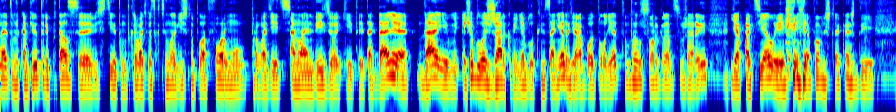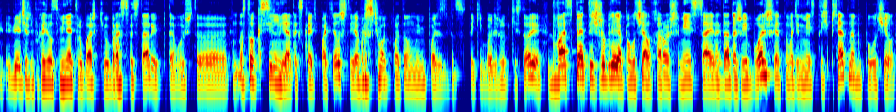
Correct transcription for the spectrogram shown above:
на этом же компьютере пытался вести, там, открывать высокотехнологичную платформу, проводить онлайн-видео какие-то и так далее. Да, и еще было очень жарко, у меня не было кондиционера, я работал летом, было 40 градусов жары, я потел, и я помню, что я каждый вечер не приходилось менять рубашки, выбрасывать старые, потому что настолько сильно я, так сказать, потел, что я просто не мог потом ими пользоваться. Такие были жуткие истории. 25 тысяч рублей я получал в хороший месяц, а иногда даже и больше, это в один месяц 1050, наверное, получил.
